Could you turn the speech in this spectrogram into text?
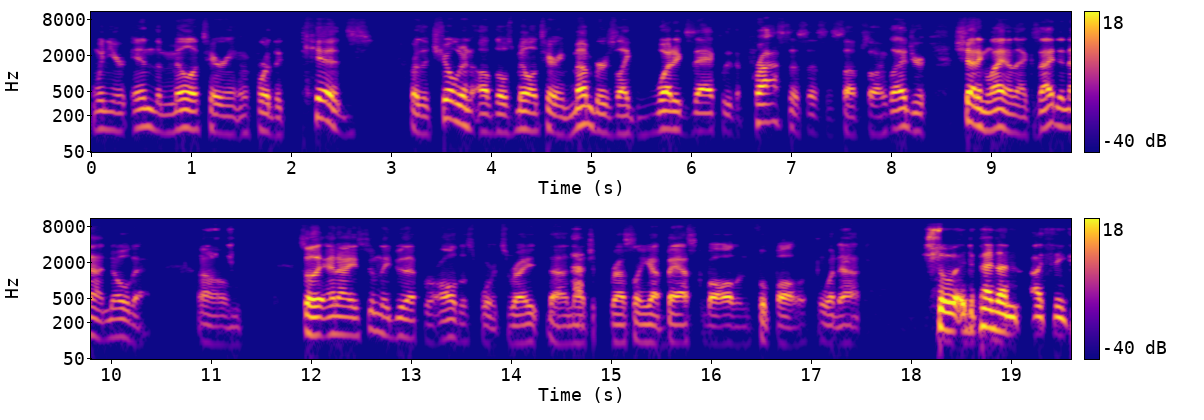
when you're in the military and for the kids or the children of those military members, like what exactly the process is and stuff. So I'm glad you're shedding light on that because I did not know that. Um, so, and I assume they do that for all the sports, right? Uh, not just wrestling. You got basketball and football and whatnot. So it depends on, I think,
